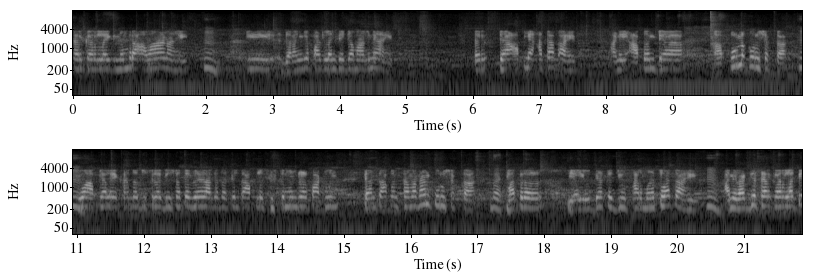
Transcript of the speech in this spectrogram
सरकारला एक नम्र आवाहन आहे हं, की जरांगे पाटलांच्या ज्या मागण्या आहेत तर त्या आपल्या हातात आहेत आणि आपण त्या पूर्ण करू शकता. किंवा आपल्याला एखादा दुसऱ्या दिवसाचा वेळ लागत असेल तर आपलं शिष्टमंडळ पाठवून त्यांचं आपण समाधान करू शकता. मात्र या योद्ध्याचा जीव फार महत्त्वाचा आहे आणि राज्य सरकारला ते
